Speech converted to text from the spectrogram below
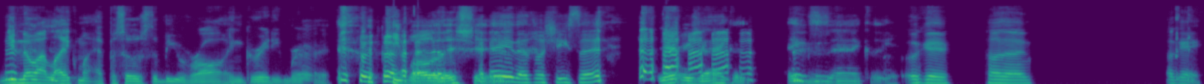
You know I like my episodes to be raw and gritty, bro. Keep all of this shit. Hey, that's what she said. Yeah, exactly. Exactly. Okay, hold on. Okay.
